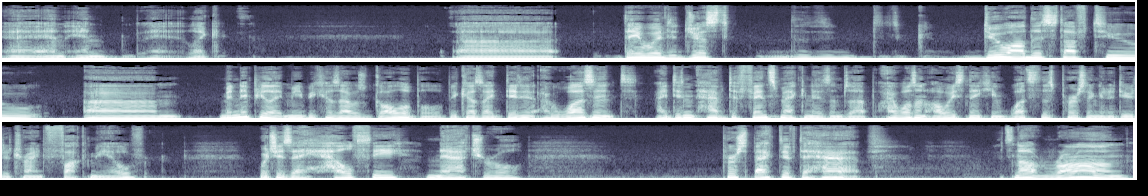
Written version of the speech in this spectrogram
and and, and eh, like uh, they would just do all this stuff to um, manipulate me because I was gullible because I didn't I wasn't I didn't have defense mechanisms up. I wasn't always thinking what's this person going to do to try and fuck me over, which is a healthy, natural perspective to have. It's not wrong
